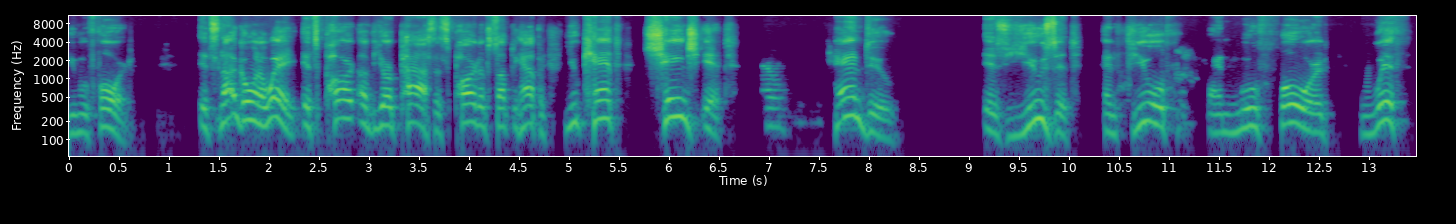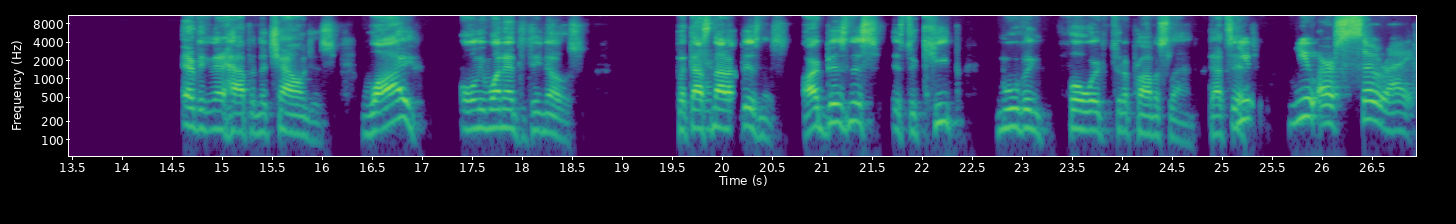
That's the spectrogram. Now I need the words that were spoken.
you move forward. It's not going away. It's part of your past. It's part of something happened. You can't change it. Can do is use it and fuel and move forward with everything that happened, the challenges. Why? Only one entity knows. But that's not our business. Our business is to keep moving forward to the promised land. That's it. You, you are so right.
